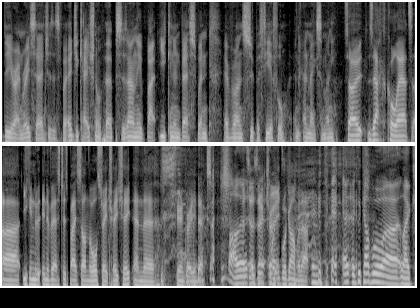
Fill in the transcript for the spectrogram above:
do your own research is for educational purposes only, but you can invest when everyone's super fearful and, and make some money. So Zach's call outs. Uh, you can invest just based on the Wall Street treat sheet and the fear and greed index. Well, That's how it's, Zach a, trades. We're going with that. it's a couple uh, like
